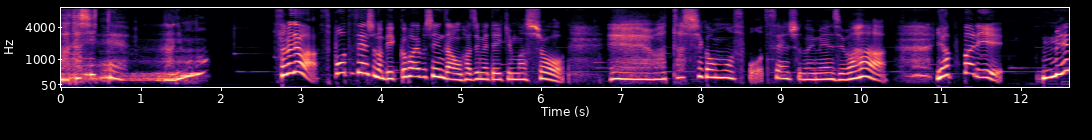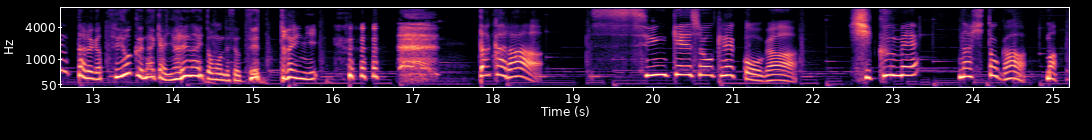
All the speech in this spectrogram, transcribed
私って何者？それではスポーツ選手のビッグファイブ診断を始めていきましょう。えー、私が思うスポーツ選手のイメージはやっぱりメンタルが強くなきゃやれないと思うんですよ。絶対に。だから神経症傾向が低めな人がまあ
